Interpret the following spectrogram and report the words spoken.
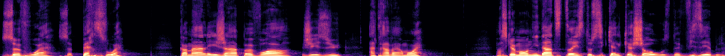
se voit, se perçoit? Comment les gens peuvent voir Jésus à travers moi? Parce que mon identité, c'est aussi quelque chose de visible.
